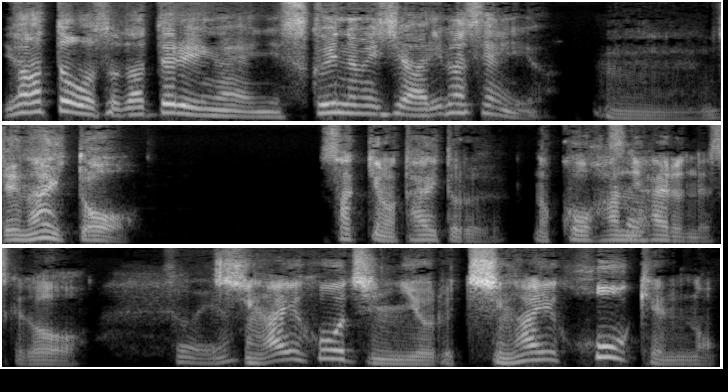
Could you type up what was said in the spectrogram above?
野党を育てる以外に救いの道はありませんよ。うん。でないと、さっきのタイトルの後半に入るんですけど、そうよ。治外法人による治外法権の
